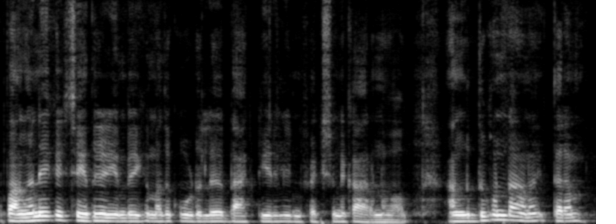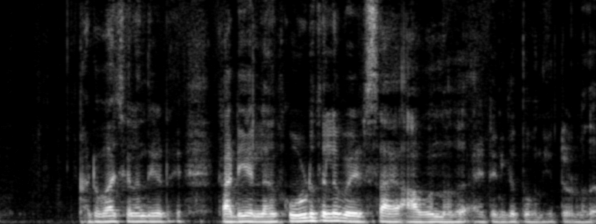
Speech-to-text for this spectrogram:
അപ്പോൾ അങ്ങനെയൊക്കെ ചെയ്ത് കഴിയുമ്പോഴേക്കും അത് കൂടുതൽ ബാക്ടീരിയൽ ഇൻഫെക്ഷന് കാരണമാവും. അതുകൊണ്ടാണ് ഇത്തരം കടുവ ചിലന്തിയുടെ കടിയെല്ലാം കൂടുതൽ വേഴ്സ ആവുന്നത് ആയിട്ട് എനിക്ക് തോന്നിയിട്ടുള്ളത്.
